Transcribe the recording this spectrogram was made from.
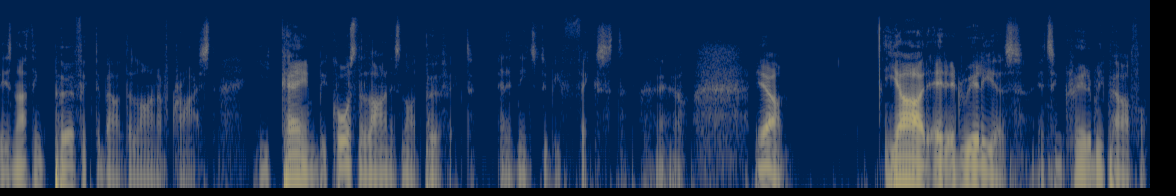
There's nothing perfect about the line of Christ. He came because the line is not perfect and it needs to be fixed. yeah. Yeah, it, it really is. It's incredibly powerful.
